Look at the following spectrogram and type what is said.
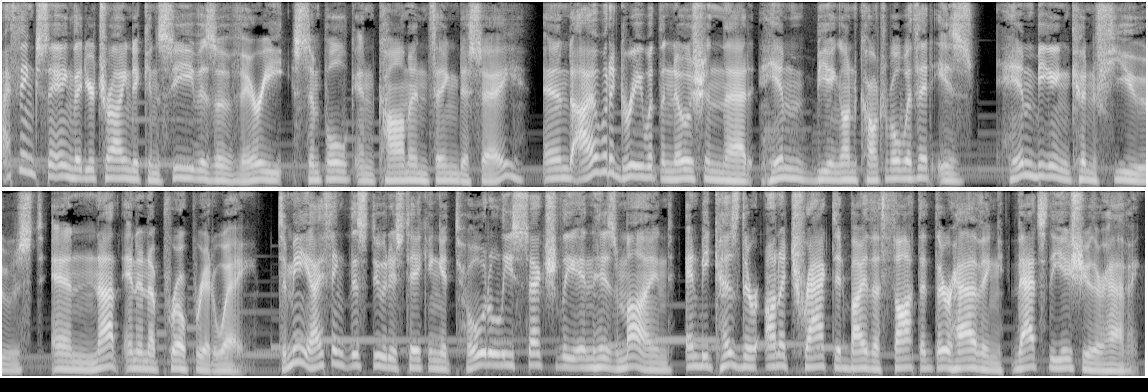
I think saying that you're trying to conceive is a very simple and common thing to say, and I would agree with the notion that him being uncomfortable with it is him being confused and not in an appropriate way. To me, I think this dude is taking it totally sexually in his mind, and because they're unattracted by the thought that they're having, that's the issue they're having.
